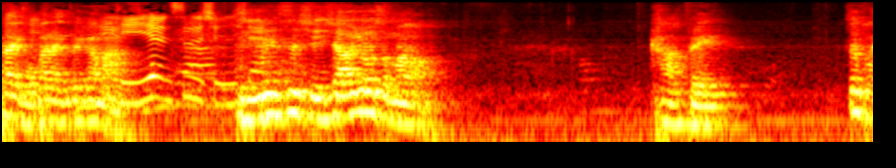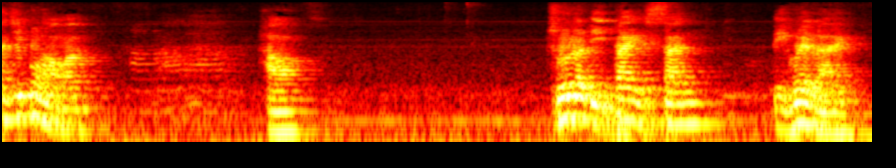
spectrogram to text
带伙伴来这干嘛？体验式行销。体验式行销又什么？咖啡。这环境不好吗？好。除了礼拜三你会来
